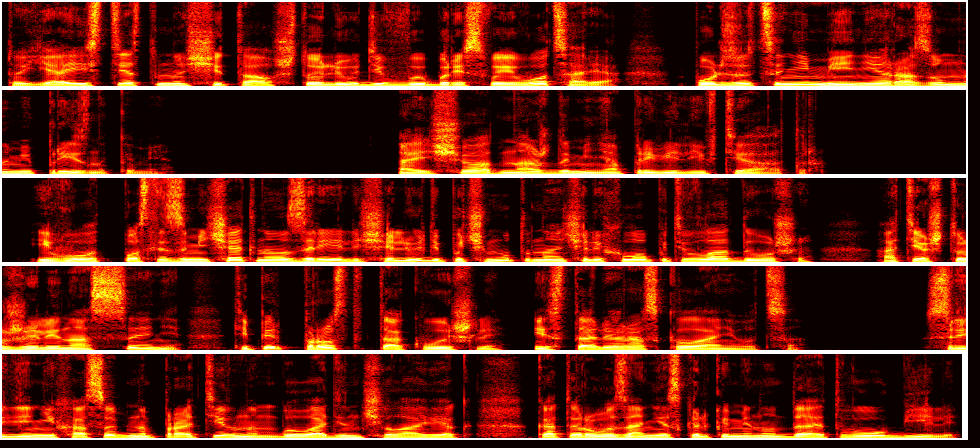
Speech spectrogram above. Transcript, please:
то я, естественно, считал, что люди в выборе своего царя пользуются не менее разумными признаками. А еще однажды меня привели в театр. И вот, после замечательного зрелища, люди почему-то начали хлопать в ладоши, а те, что жили на сцене, теперь просто так вышли и стали раскланиваться. Среди них особенно противным был один человек, которого за несколько минут до этого убили,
